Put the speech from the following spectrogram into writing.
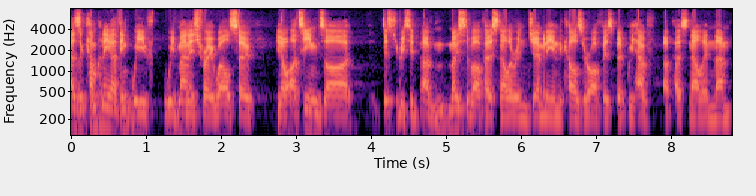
as a company, I think we've we've managed very well. So, you know, our teams are distributed. Um, most of our personnel are in Germany in the Karlsruhe office, but we have uh, personnel in um,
